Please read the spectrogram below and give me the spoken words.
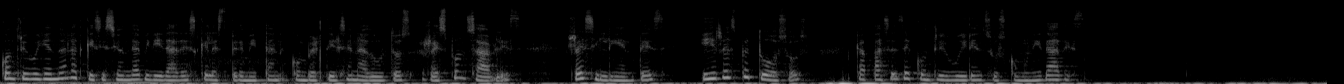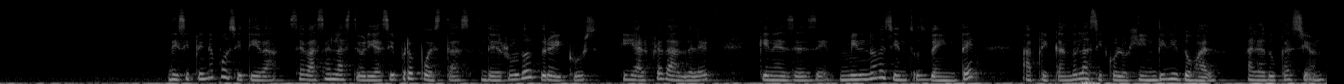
contribuyendo a la adquisición de habilidades que les permitan convertirse en adultos responsables, resilientes y respetuosos, capaces de contribuir en sus comunidades. Disciplina positiva se basa en las teorías y propuestas de Rudolf Dreikurs y Alfred Adler, quienes desde 1920, aplicando la psicología individual a la educación,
